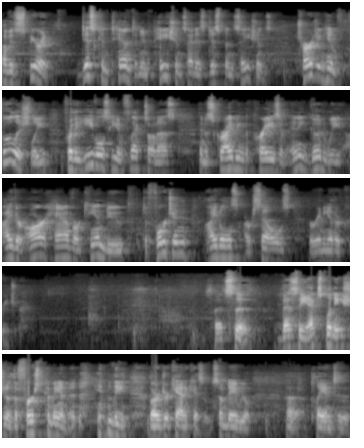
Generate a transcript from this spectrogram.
of his spirit, discontent and impatience at his dispensations charging him foolishly for the evils he inflicts on us, and ascribing the praise of any good we either are, have, or can do to fortune, idols, ourselves, or any other creature. So that's the that's the explanation of the first commandment in the larger catechism. Someday we'll uh, plan to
